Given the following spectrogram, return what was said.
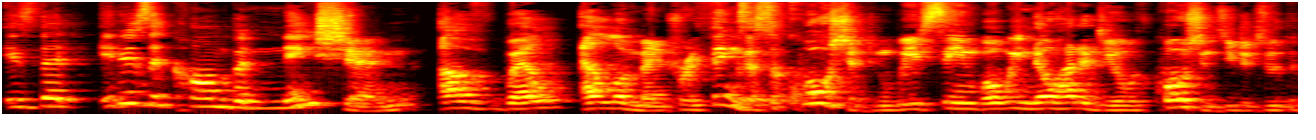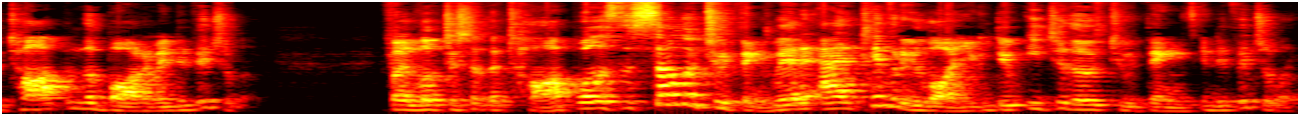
is that it is a combination of, well, elementary things. It's a quotient, and we've seen, well, we know how to deal with quotients. You just do the top and the bottom individually. If I look just at the top, well, it's the sum of two things. We had an additivity law. You can do each of those two things individually.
